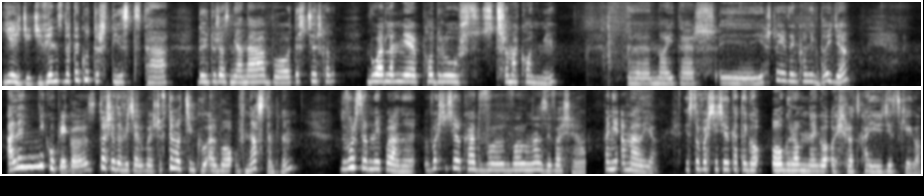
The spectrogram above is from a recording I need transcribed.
jeździć, więc dlatego też jest ta dość duża zmiana, bo też ciężka była dla mnie podróż z trzema końmi. Yy, No i też yy, jeszcze jeden konik dojdzie, ale nie kupię go. To się dowiecie albo jeszcze w tym odcinku, albo w następnym. Dwór Srebrnej Polany. Właścicielka dwo- dworu nazywa się Pani Amelia. Jest to właścicielka tego ogromnego ośrodka jeździeckiego.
